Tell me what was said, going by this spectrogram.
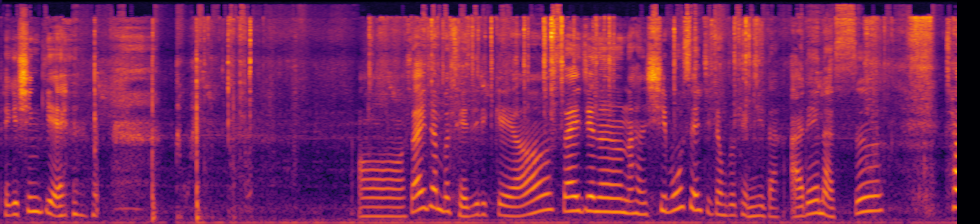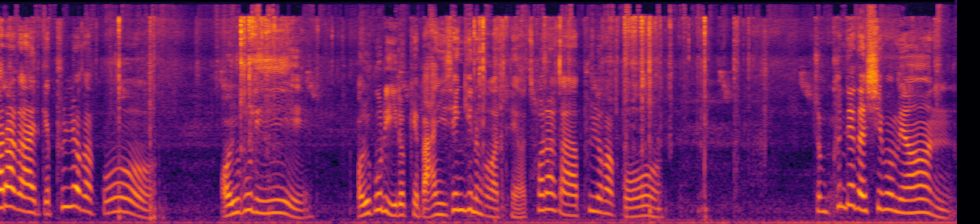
되게 신기해. 어, 사이즈 한번 재드릴게요. 사이즈는 한 15cm 정도 됩니다. 아레나스 차라가 이렇게 풀려갖고 얼굴이 얼굴이 이렇게 많이 생기는 것 같아요. 철화가 풀려갖고 좀 큰 데다 심으면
